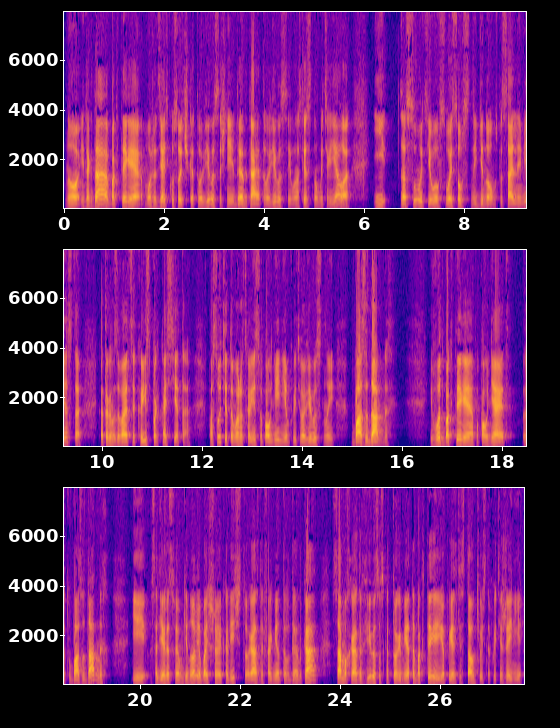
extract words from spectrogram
но иногда бактерия может взять кусочек этого вируса, точнее ДНК этого вируса, его наследственного материала, и засунуть его в свой собственный геном, специальное место, которое называется CRISPR-кассета. По сути, это может сравнить с выполнением противовирусной базы данных. И вот бактерия пополняет эту базу данных – и содержит в своем геноме большое количество разных фрагментов ДНК, самых разных вирусов, с которыми эта бактерия и ее предки сталкивались на протяжении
